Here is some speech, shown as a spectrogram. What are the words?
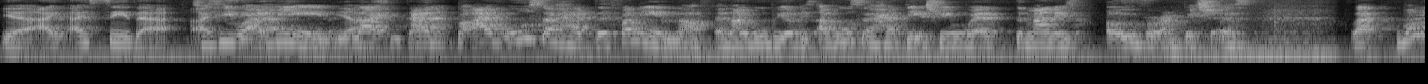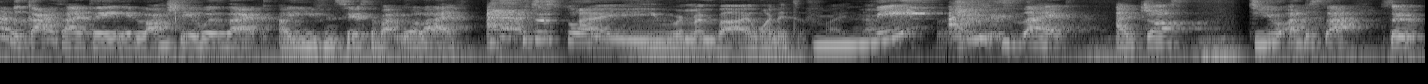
Yeah, I, I see that. Do you I see, what that. I mean? Yeah, like, I see that. and but I've also had the funny enough, and I will be honest, I've also had the extreme where the man is over ambitious. Like one of the guys I dated last year was like, "Are you even serious about your life?" I just thought, I remember I wanted to fight that. me, I was like, I just, do you understand? So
